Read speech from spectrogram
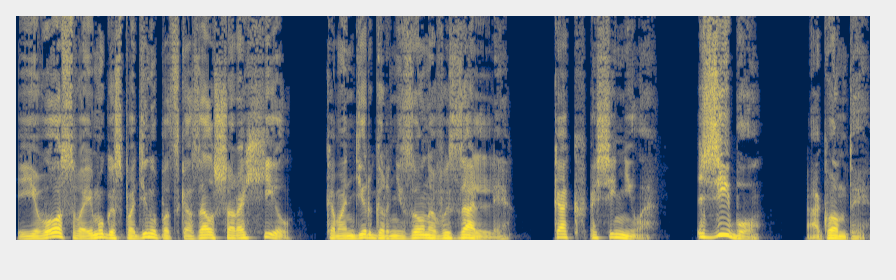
и его своему господину подсказал Шарахил, командир гарнизона в Изалле. Как осенило. «Зибу!» «О ком ты?»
